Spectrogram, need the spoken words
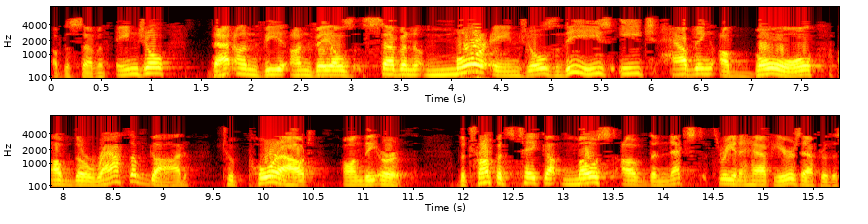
of the seventh angel, that unve- unveils seven more angels, these each having a bowl of the wrath of God to pour out on the earth. The trumpets take up most of the next three and a half years after the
